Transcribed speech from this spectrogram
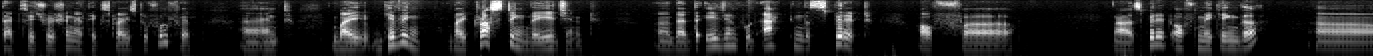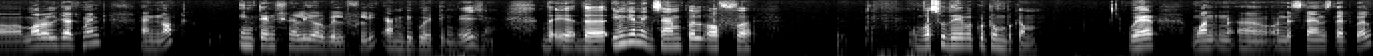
that situation ethics tries to fulfill and by giving by trusting the agent uh, that the agent would act in the spirit of uh, uh, spirit of making the moral judgment and not intentionally or willfully ambiguating the agent. The, the Indian example of Vasudhaiva Kutumbakam, where one uh, understands that well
